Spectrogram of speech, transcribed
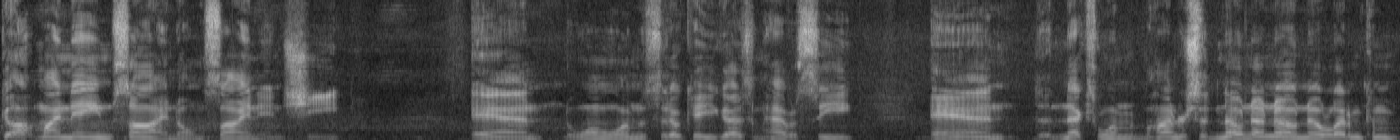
got my name signed on the sign-in sheet, and the one woman said, "Okay, you guys can have a seat." And the next woman behind her said, "No, no, no, no. Let him come.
